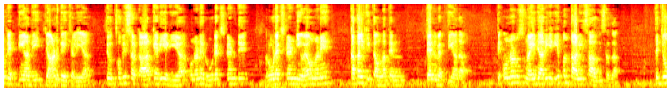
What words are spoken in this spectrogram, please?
ਵਿਅਕਤੀਆਂ ਦੀ ਜਾਨ ਗਈ ਚਲੀ ਆ। ਤੇ ਉੱਥੋਂ ਦੀ ਸਰਕਾਰ ਕਹਿ ਰਹੀ ਹੈਗੀ ਆ, ਉਹਨਾਂ ਨੇ ਰੋਡ ਐਕਸੀਡੈਂਟ ਦੇ, ਰੋਡ ਐਕਸੀਡੈਂਟ ਨਹੀਂ ਹੋਇਆ, ਉਹਨਾਂ ਨੇ ਕਤਲ ਕੀਤਾ ਉਹਨਾਂ ਤਿੰਨ ਤਿੰਨ ਵਿਅਕਤੀਆਂ ਦਾ। ਤੇ ਉਹਨਾਂ ਨੂੰ ਸੁਣਾਈ ਜਾ ਰਹੀ ਹੈਗੀ ਹੈ 45 ਸਾਲ ਦੀ ਸਜ਼ਾ। ਤੇ ਜੋ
